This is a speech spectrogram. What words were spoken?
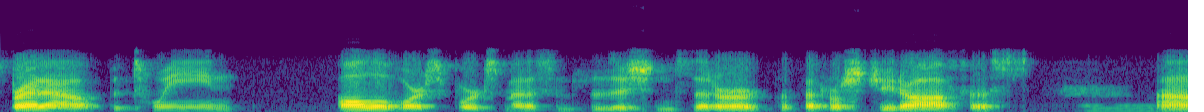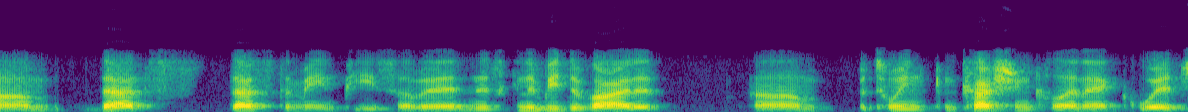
spread out between all of our sports medicine physicians that are at the Federal Street office. Um, that's that's the main piece of it, and it's going to be divided um, between concussion clinic, which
